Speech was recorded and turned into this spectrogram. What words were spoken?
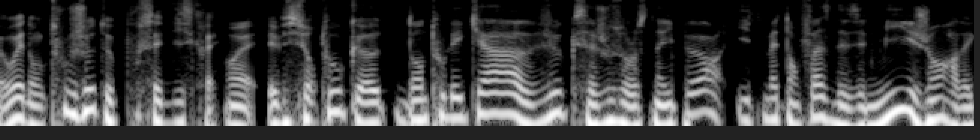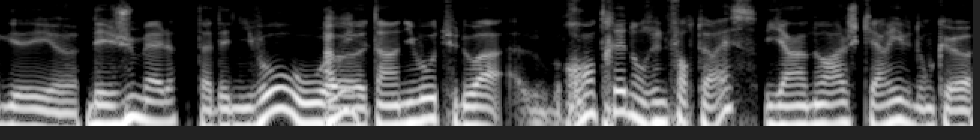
ouais, donc tout le jeu te pousse à être discret. Ouais, et puis surtout que dans tous les cas, vu que ça joue sur le sniper, ils te mettent en face des ennemis, genre avec des, euh, des jumelles. T'as des niveaux où Ah oui. euh, t'as un niveau où tu dois rentrer dans une forteresse. Il y a un orage qui arrive, donc euh,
